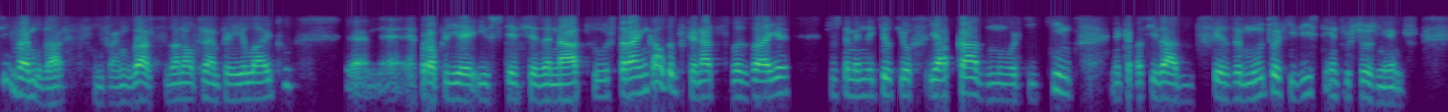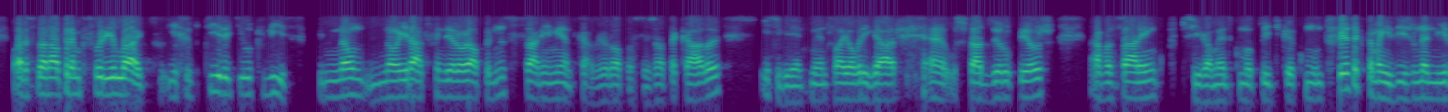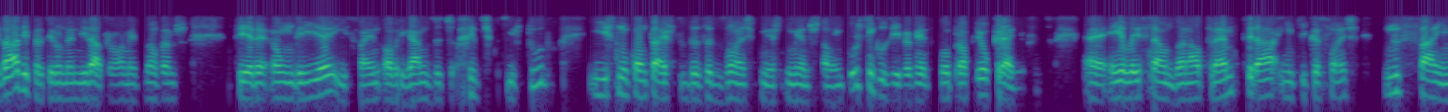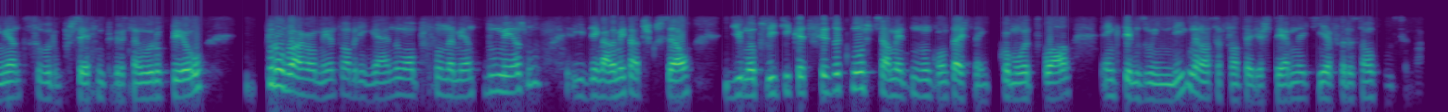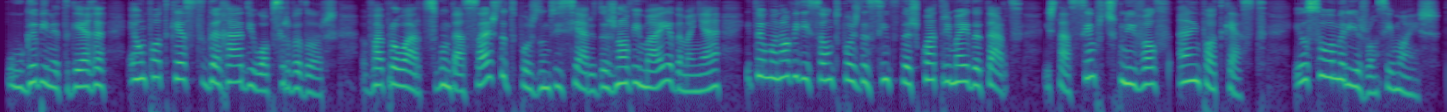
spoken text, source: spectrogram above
Sim, vai mudar. E vai mudar se Donald Trump é eleito a própria existência da NATO estará em causa, porque a NATO se baseia justamente naquilo que eu referi há bocado, no artigo 5 na capacidade de defesa mútua que existe entre os seus membros. Ora, se Donald Trump for eleito e repetir aquilo que disse, que não, não irá defender a Europa necessariamente caso a Europa seja atacada, isso evidentemente vai obrigar uh, os Estados europeus a avançarem, possivelmente, com uma política comum de defesa, que também exige unanimidade, e para ter unanimidade provavelmente não vamos ter a Hungria, e isso vai obrigar-nos a rediscutir tudo, e isto no contexto das adesões que neste momento estão em curso, inclusivamente com a própria Ucrânia. a eleição de Donald Trump terá implicações necessariamente sobre o processo de integração europeu, provavelmente obrigando um aprofundamento do mesmo e, designadamente, à discussão de uma política de defesa comum, especialmente num contexto em, como o atual, em que temos um inimigo na nossa fronteira externa, que é a Federação Rússia. O Gabinete de Guerra é um podcast da Rádio Observador. Vai para o ar de segunda a sexta, depois do noticiário das nove e meia da manhã e tem uma nova edição depois da cinta das quatro e meia da tarde. Está sempre disponível em podcast. Eu sou a Maria João Simões.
